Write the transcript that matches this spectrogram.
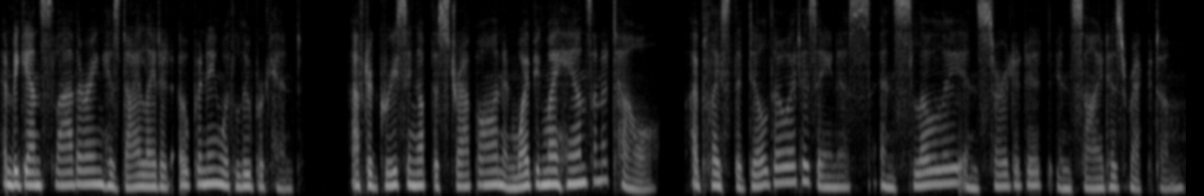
and began slathering his dilated opening with lubricant. After greasing up the strap on and wiping my hands on a towel, I placed the dildo at his anus and slowly inserted it inside his rectum.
